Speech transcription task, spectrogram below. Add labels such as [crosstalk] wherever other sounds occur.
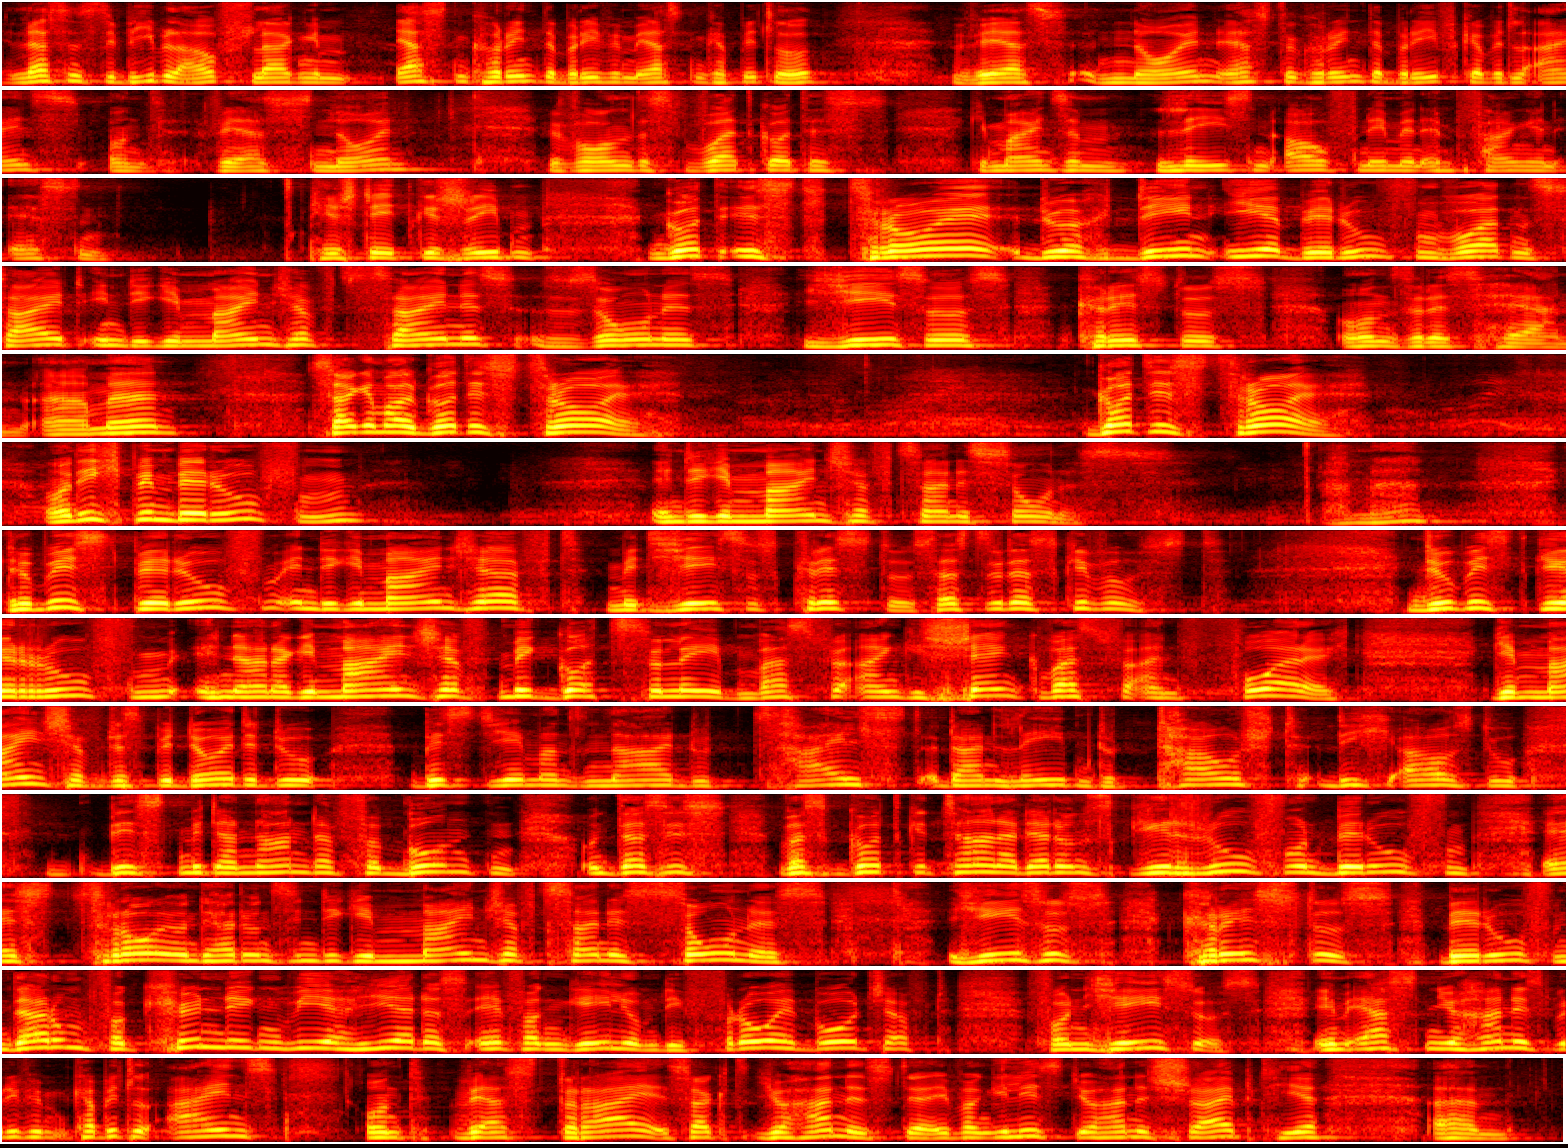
Lass uns die Bibel aufschlagen im 1. Korintherbrief, im ersten Kapitel, Vers 9. 1. Korintherbrief, Kapitel 1 und Vers 9. Wir wollen das Wort Gottes gemeinsam lesen, aufnehmen, empfangen, essen. Hier steht geschrieben, Gott ist treu, durch den ihr berufen worden seid in die Gemeinschaft seines Sohnes Jesus Christus, unseres Herrn. Amen. Sage mal, Gott ist treu. Gott ist treu. Und ich bin berufen in die Gemeinschaft seines Sohnes. Amen. Du bist berufen in die Gemeinschaft mit Jesus Christus. Hast du das gewusst? Du bist gerufen, in einer Gemeinschaft mit Gott zu leben. Was für ein Geschenk, was für ein Vorrecht. Gemeinschaft, das bedeutet, du bist jemand nahe, du teilst dein Leben, du tauscht dich aus, du bist miteinander verbunden. Und das ist, was Gott getan hat. Er hat uns gerufen und berufen. Er ist treu und er hat uns in die Gemeinschaft seines Sohnes, Jesus Christus, berufen. Darum verkündigen wir hier das Evangelium, die frohe Botschaft von Jesus. Im ersten Johannesbrief, im Kapitel 1 und Vers 3 sagt Johannes, der Evangelist Johannes schreibt hier, ähm, äh,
